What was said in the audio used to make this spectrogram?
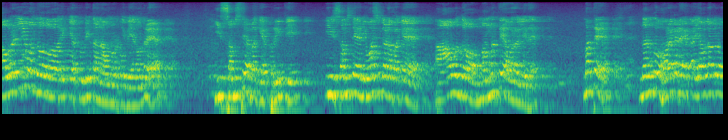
ಅವರಲ್ಲಿ ಒಂದು ರೀತಿಯ ತುಡಿತ ನಾವು ನೋಡ್ತೀವಿ ಏನು ಅಂದ್ರೆ, ಈ ಸಂಸ್ಥೆಯ ಬಗ್ಗೆ ಪ್ರೀತಿ, ಈ ಸಂಸ್ಥೆಯ ನಿವಾಸಿಗಳ ಬಗ್ಗೆ ಆ ಒಂದು ಮಮತೆ ಅವರಲ್ಲಿದೆ. ಮತ್ತೆ ನನಗೂ ಹೊರಗಡೆ ಯಾವುದಾದ್ರೂ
